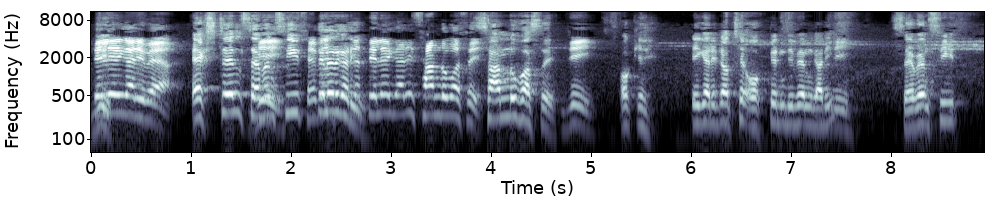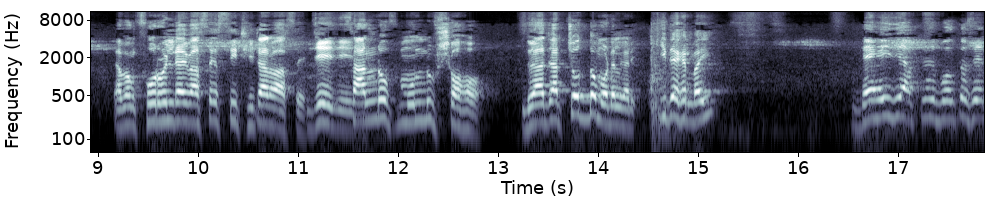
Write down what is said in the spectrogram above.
তেলের গাড়ি ভাইয়া। এক্সটেল সেভেন সিট তেলের গাড়ি। তেলের গাড়ি সানরুফ আছে। সানরুফ আছে। জি। ওকে এই গাড়িটা হচ্ছে অকটেন দিবেন গাড়ি। সেভেন সিট এবং ফোর হুইল ড্রাইভ আছে সিট হিটারও আছে। জি জি। সানরুফ মুন্ডুফ সহ। দুই হাজার চোদ্দ মডেল গাড়ি। কি দেখেন ভাই? দেখেই যে আপনি বলতেছেন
